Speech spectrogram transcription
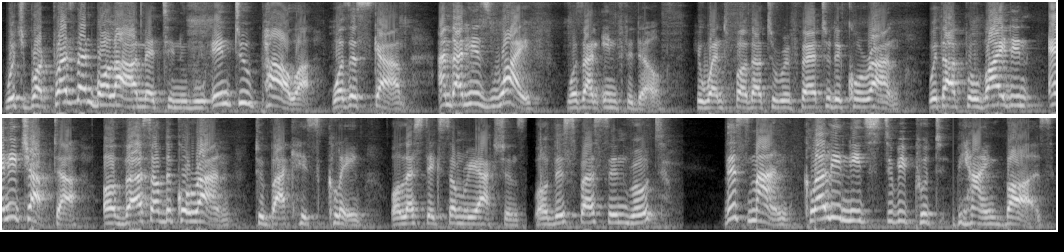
which brought President Bola Ahmed Tinubu into power, was a scam and that his wife was an infidel. He went further to refer to the Quran without providing any chapter or verse of the Quran to back his claim. Well, let's take some reactions. Well, this person wrote, This man clearly needs to be put behind bars,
